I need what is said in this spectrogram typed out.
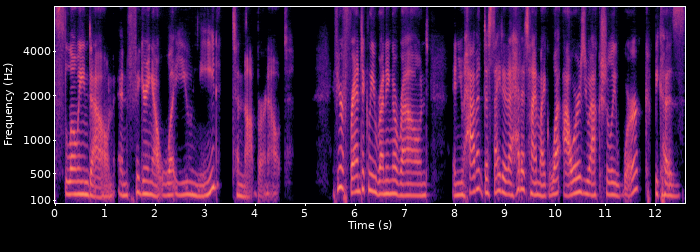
slowing down and figuring out what you need to not burn out. If you're frantically running around and you haven't decided ahead of time, like what hours you actually work because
